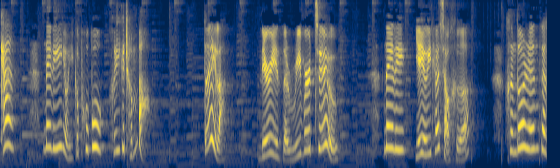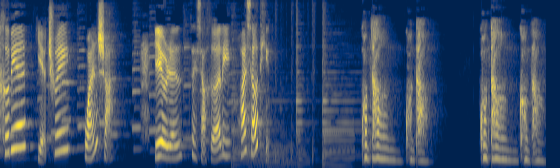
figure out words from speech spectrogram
看，那里有一个瀑布和一个城堡。对了，There is a river too。那里也有一条小河，很多人在河边野炊玩耍，也有人在小河里划小艇。哐当哐当，哐当哐当，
